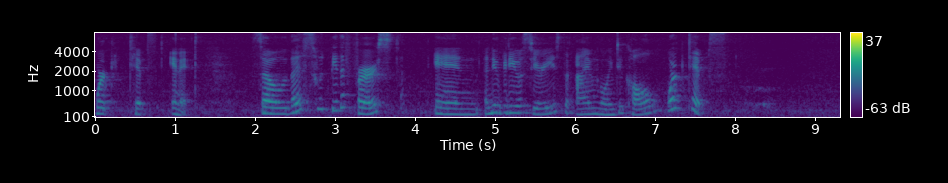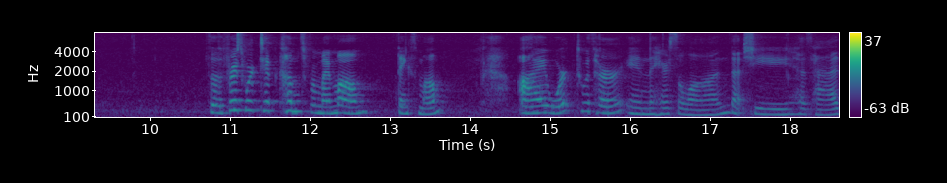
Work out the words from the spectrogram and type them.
work tips in it. So this would be the first in a new video series that I'm going to call Work Tips. So the first work tip comes from my mom. Thanks mom. I worked with her in the hair salon that she has had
